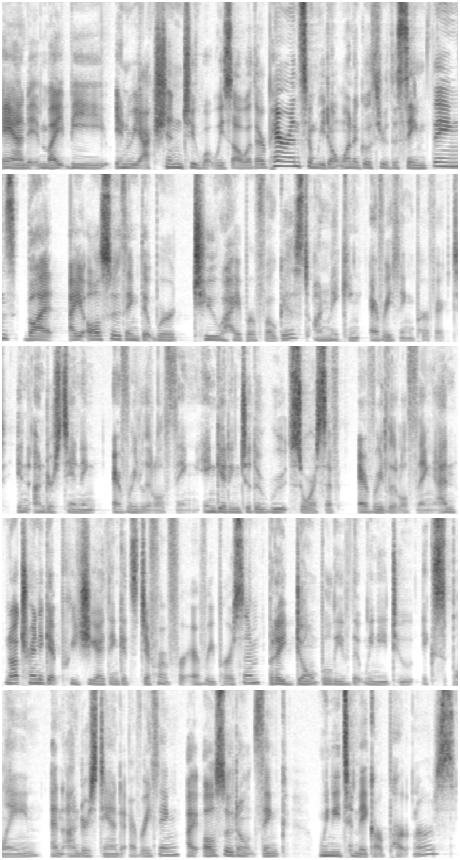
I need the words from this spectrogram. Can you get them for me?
And it might be in reaction to what we saw with our parents and we don't want to go through the same things. But I also think that we're too hyper focused on making everything perfect, in understanding every little thing, in getting to the root source of every little thing. And I'm not trying to get preachy, I think it's different for every person, but I don't believe that we need to explain and understand everything. I also don't think we need to make our partners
